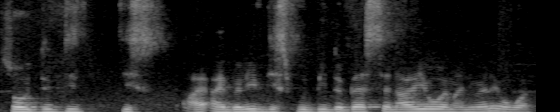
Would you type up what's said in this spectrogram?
so th- this, this, I, I believe this would be the best scenario, Emanuele, or what?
